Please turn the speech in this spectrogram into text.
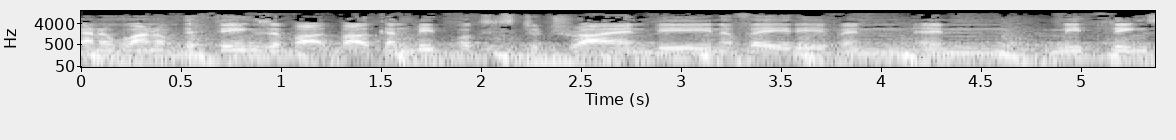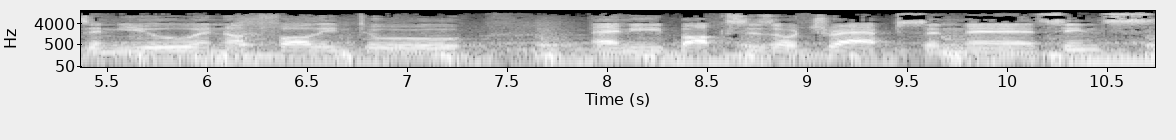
kind of one of the things about Balkan Beatbox is to try and be innovative and, and meet things anew and not fall into any boxes or traps. And uh, since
